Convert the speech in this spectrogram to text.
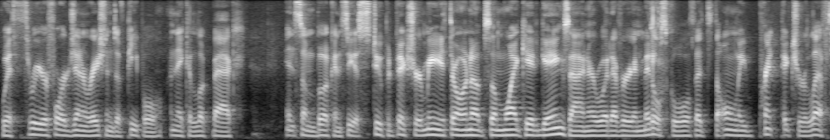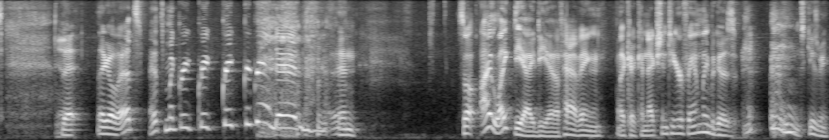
with three or four generations of people and they could look back in some book and see a stupid picture of me throwing up some white kid gang sign or whatever in middle school. That's the only print picture left. That they go, that's that's my great great great great granddad. and so I like the idea of having like a connection to your family because, excuse me,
